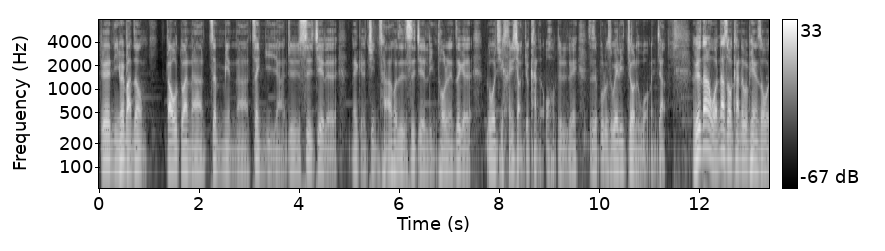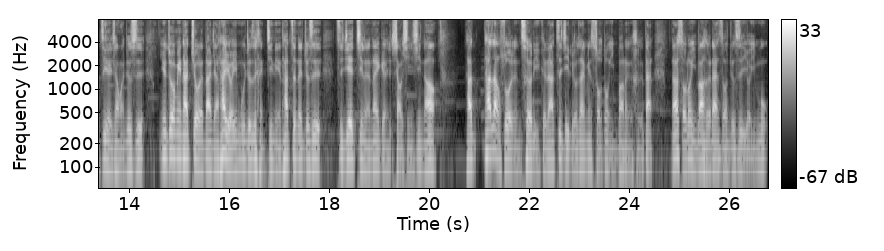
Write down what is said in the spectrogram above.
就是你会把这种高端啊、正面啊、正义啊，就是世界的那个警察或者世界领头人，这个逻辑很小你就看着哦，对对对，这是布鲁斯威利救了我们这样。可是当然，我那时候看这部片的时候，我自己的想法就是，因为最后面他救了大家，他有一幕就是很经典，他真的就是直接进了那个小行星，然后他他让所有人撤离，可是他自己留在那边手动引爆那个核弹。然后手动引爆核弹的时候，就是有一幕。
